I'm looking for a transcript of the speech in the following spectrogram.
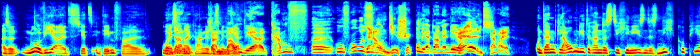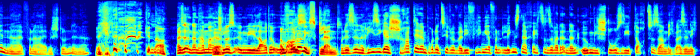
Also nur wir als jetzt in dem Fall US-amerikanisches dann, Militär. dann bauen wir Kampf-UFOs Genau. und die schicken wir dann in die Welt. Jawohl. Und dann glauben die dran, dass die Chinesen das nicht kopieren innerhalb von einer halben Stunde. Ne? Genau. Also und dann haben wir am Ja. Schluss irgendwie lauter UFOs. Haben auch noch nichts gelernt. Und es ist ein riesiger Schrott, der dann produziert wird, weil die fliegen ja von links nach rechts und so weiter und dann irgendwie stoßen die doch zusammen. Ich weiß ja nicht.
